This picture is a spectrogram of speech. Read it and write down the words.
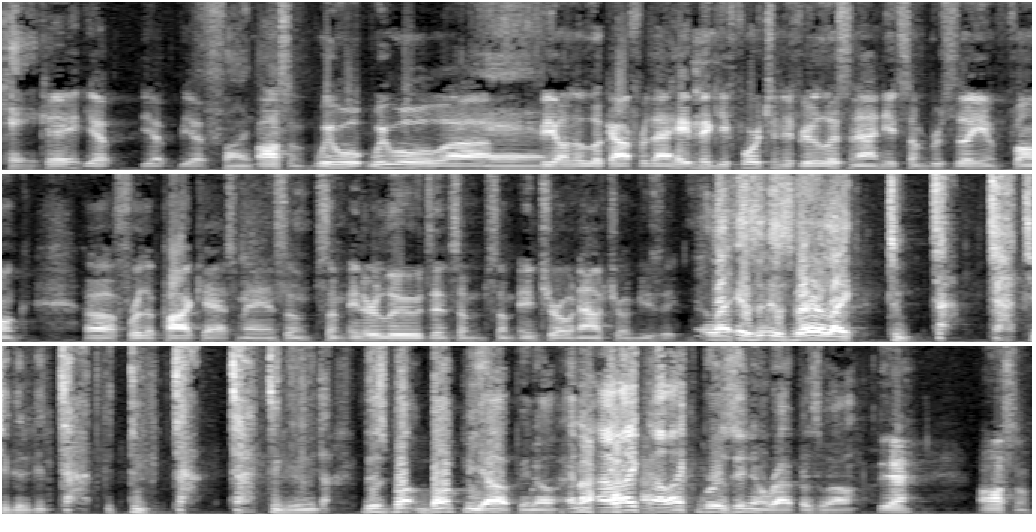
K. Okay. Yep. Yep. Yep. Funk. Awesome. We will. We will uh, be on the lookout for that. Hey, Mickey Fortune, if you're listening, I need some Brazilian funk uh, for the podcast, man. Some some interludes and some some intro and outro music. like it's, it's very like ta, ta, ta, ta, ta, this bump, bump me up, you know. And I, I like I like Brazilian rap as well. Yeah. Awesome,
